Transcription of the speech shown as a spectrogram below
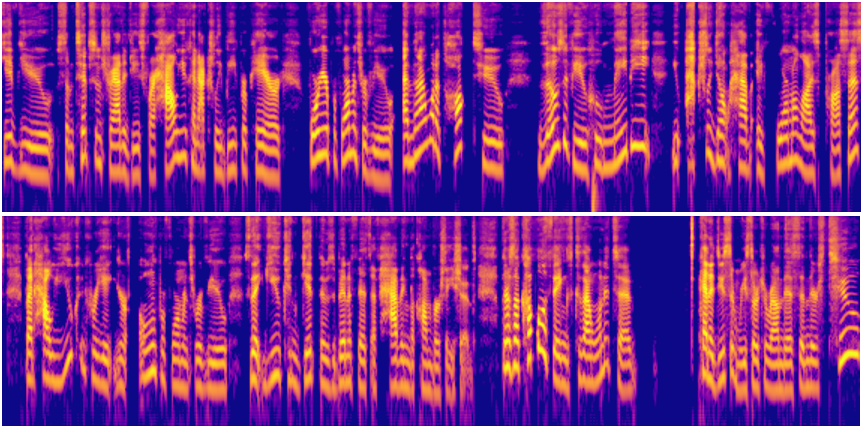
give you some tips and strategies for how you can actually be prepared for your performance review. And then I want to talk to those of you who maybe you actually don't have a formalized process, but how you can create your own performance review so that you can get those benefits of having the conversations. There's a couple of things because I wanted to kind of do some research around this, and there's two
